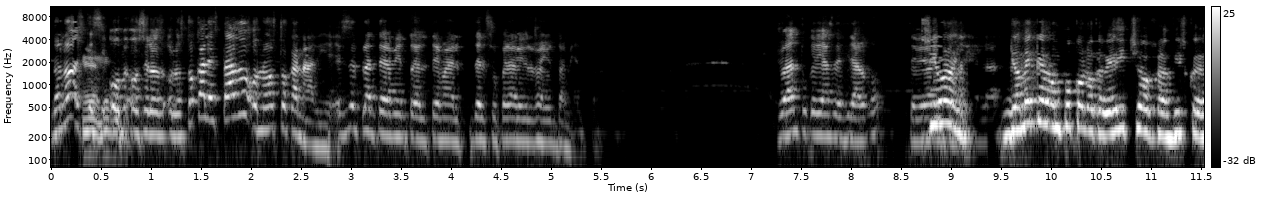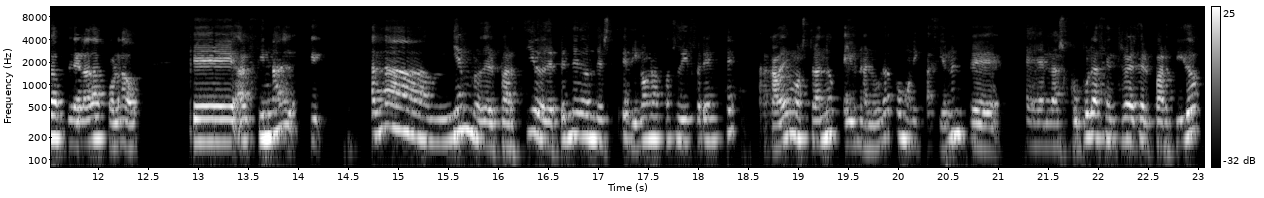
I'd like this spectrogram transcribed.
No, no, es que o, se los, toca el Estado o no los toca nadie. Ese es el planteamiento del tema del, superávit de los ayuntamientos. Joan, ¿tú querías decir algo? sí, bueno, yo me quedo un poco lo que había dicho Francisco de la, de la Colau, que al final cada miembro del partido, depende de dónde esté, diga una cosa diferente, acaba demostrando que hay una nula comunicación entre eh, las cúpulas centrales del partido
